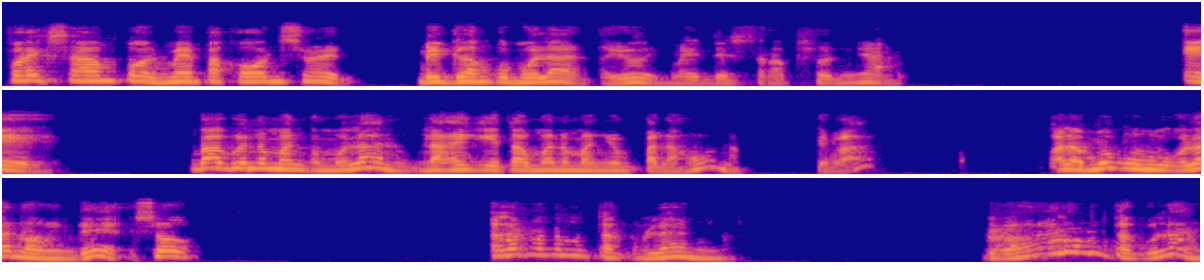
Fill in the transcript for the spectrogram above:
For example, may pa-concert, biglang umulan. Ayun, may disruption 'yan. Eh, bago naman umulan, nakikita mo naman yung panahon. Di ba? Alam mo kung uulan o hindi. So, alam mo naman tag-ulan. Di ba? Alam mo tag-ulan.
